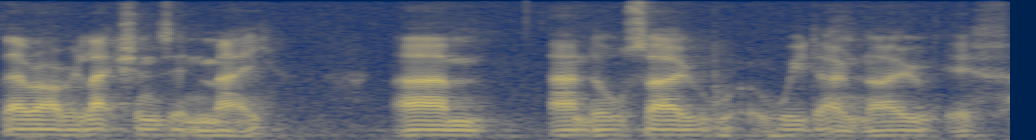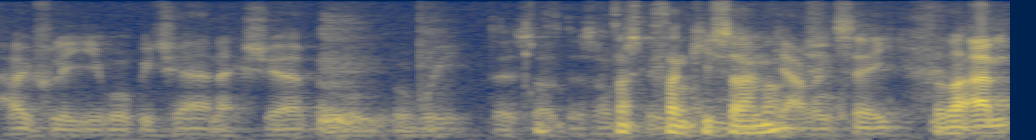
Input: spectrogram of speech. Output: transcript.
there are elections in May, um, and also we don't know if hopefully you will be chair next year, but, but we, there's, there's obviously thank you so no much guarantee. For that um,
